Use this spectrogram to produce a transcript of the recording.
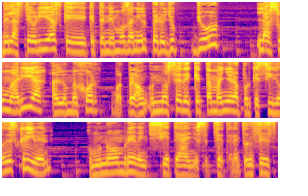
de las teorías que, tenemos, Daniel, pero yo, yo la sumaría a lo mejor, pero no sé de qué tamaño era, porque sí lo describen como un hombre de 27 años, etc. Entonces,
